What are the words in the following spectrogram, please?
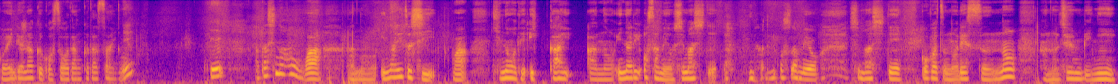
ご遠慮なくご相談くださいね。で私の方はあのいなり寿司は昨日で1回あのいなり納めをしまして いなり納めをしまして5月のレッスンのあの準備に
